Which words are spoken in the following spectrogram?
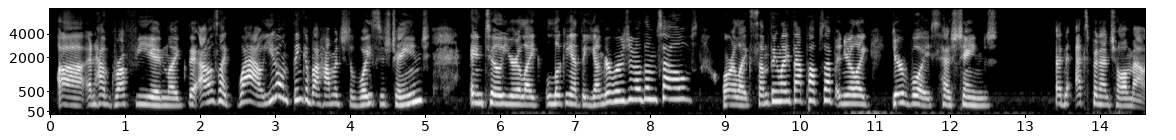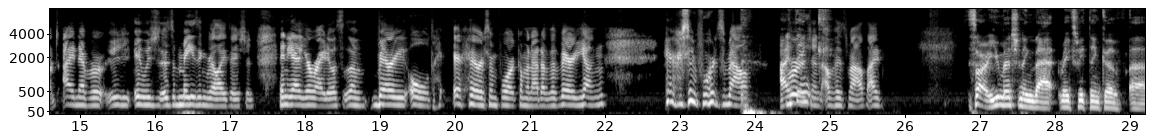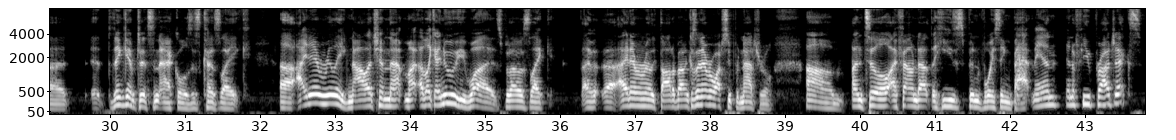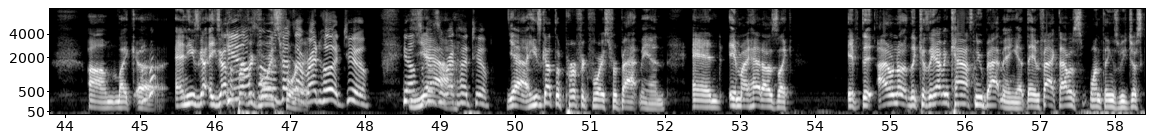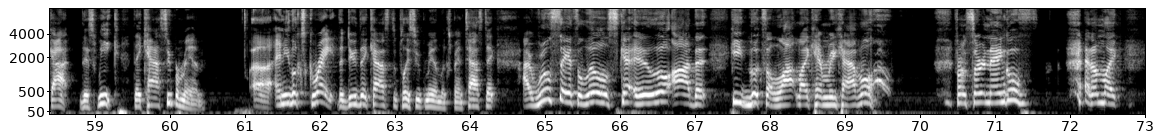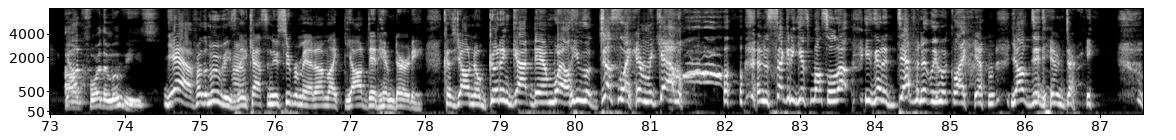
uh and how gruffy and like the, i was like wow you don't think about how much the voices change until you're like looking at the younger version of themselves or like something like that pops up and you're like your voice has changed an exponential amount. I never. It, was it's amazing realization. And yeah, you're right. It was a very old Harrison Ford coming out of a very young Harrison Ford's mouth I version think, of his mouth. I sorry you mentioning that makes me think of uh thinking of jensen ackles is because like uh, i didn't really acknowledge him that much like i knew who he was but i was like I, uh, I never really thought about him because I never watched Supernatural um, until I found out that he's been voicing Batman in a few projects. Um, like, uh, and he's got he's got the he perfect also voice does for a it. Red Hood too. He also does Yeah. a Red Hood too. Yeah, he's got the perfect voice for Batman. And in my head, I was like, if the I don't know because they haven't cast new Batman yet. They, in fact, that was one things we just got this week. They cast Superman. Uh, and he looks great. The dude they cast to play Superman looks fantastic. I will say it's a little sca- a little odd that he looks a lot like Henry Cavill from certain angles, and I'm like, y'all, um, for the movies. yeah, for the movies they cast a new Superman, and I'm like, y'all did him dirty because y'all know good and goddamn well he looked just like Henry Cavill. and the second he gets muscled up, he's gonna definitely look like him. Y'all did him dirty.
